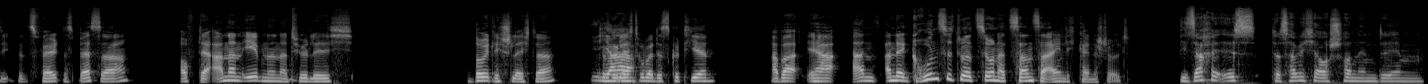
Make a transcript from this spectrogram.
die- das Verhältnis besser. Auf der anderen Ebene natürlich deutlich schlechter. Können wir gleich drüber diskutieren. Aber ja, an, an der Grundsituation hat Sansa eigentlich keine Schuld. Die Sache ist, das habe ich ja auch schon in dem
